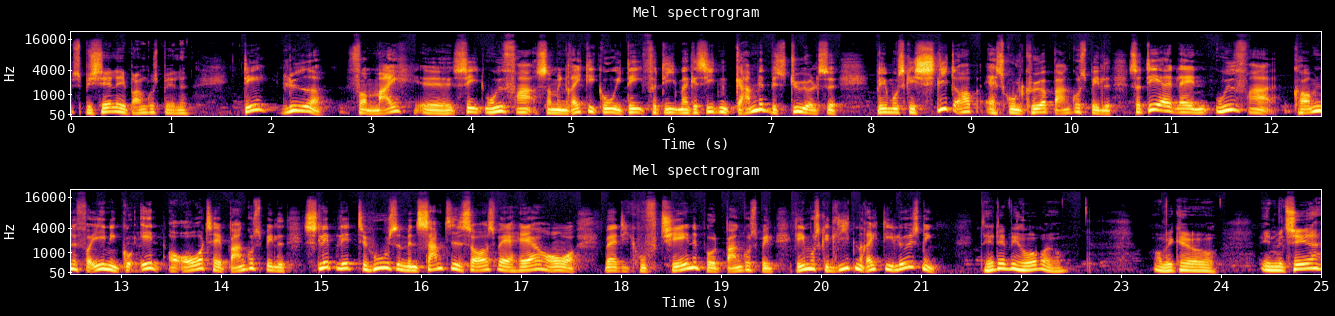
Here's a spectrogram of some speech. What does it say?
specielle i bankospillet. Det lyder for mig øh, set udefra som en rigtig god idé, fordi man kan sige, at den gamle bestyrelse blev måske slidt op at skulle køre bankospillet. Så det at lade en udefra kommende forening gå ind og overtage bankospillet, slippe lidt til huset, men samtidig så også være herre over, hvad de kunne tjene på et bankospil, det er måske lige den rigtige løsning. Det er det, vi håber jo. Og vi kan jo invitere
